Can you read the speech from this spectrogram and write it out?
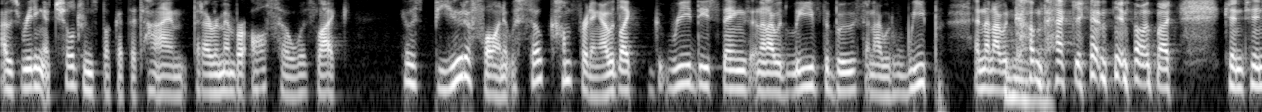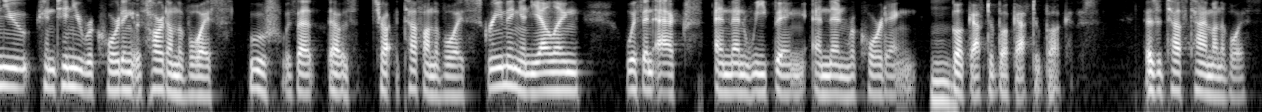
I was reading a children's book at the time that I remember also was like, it was beautiful and it was so comforting. I would like read these things and then I would leave the booth and I would weep and then I would come hmm. back in, you know, and like continue, continue recording. It was hard on the voice. Oof, was that, that was tr- tough on the voice. Screaming and yelling with an X and then weeping and then recording book after book after book. It was, it was a tough time on the voice.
